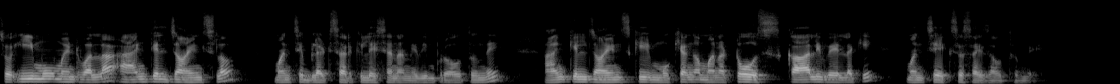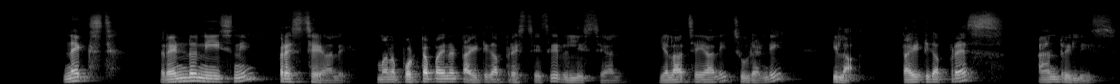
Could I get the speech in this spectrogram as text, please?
సో ఈ మూమెంట్ వల్ల యాంకిల్ జాయింట్స్లో మంచి బ్లడ్ సర్క్యులేషన్ అనేది ఇంప్రూవ్ అవుతుంది. యాంకిల్ జాయింట్స్కి ముఖ్యంగా మన టోస్ కాలి వేళ్ళకి మంచి ఎక్సర్సైజ్ అవుతుంది. నెక్స్ట్ రెండు నీస్ని ప్రెస్ చేయాలి. మన పొట్ట పైన టైట్గా ప్రెస్ చేసి రిలీజ్ చేయాలి. ఎలా చేయాలి? చూడండి. ఇలా టైట్గా ప్రెస్ అండ్ రిలీజ్.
